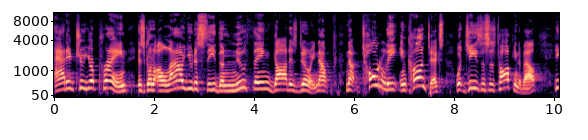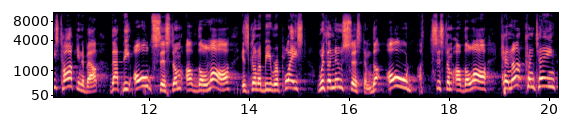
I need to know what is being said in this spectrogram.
added to your praying is going to allow you to see the new thing God is doing. Now, now totally in context, what Jesus is talking about, he's talking about that the old system of the law is going to be replaced with a new system. The old system of the law cannot contain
